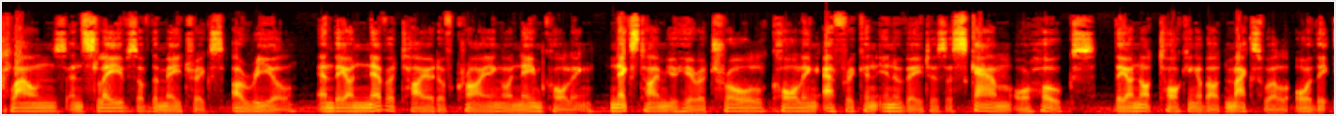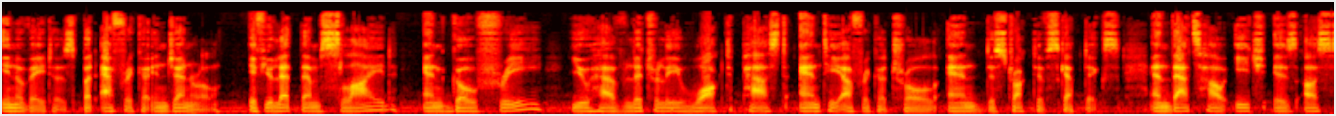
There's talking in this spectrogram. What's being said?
clowns, and slaves of the Matrix are real, and they are never tired of crying or name-calling, next time you hear a troll calling African innovators a scam or hoax, they are not talking about Maxwell or the innovators, but Africa in general. If you let them slide and go free, you have literally walked past anti-Africa troll and destructive skeptics. And that's how each is us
